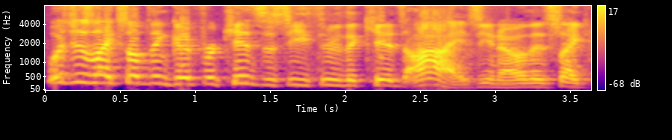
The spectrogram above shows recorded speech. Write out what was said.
which is like something good for kids to see through the kids' eyes. You know, that's like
